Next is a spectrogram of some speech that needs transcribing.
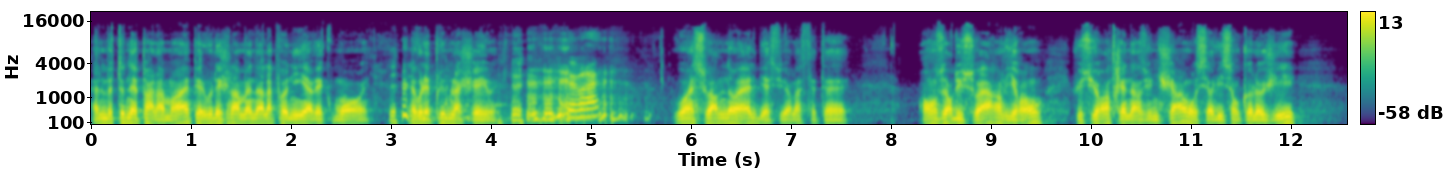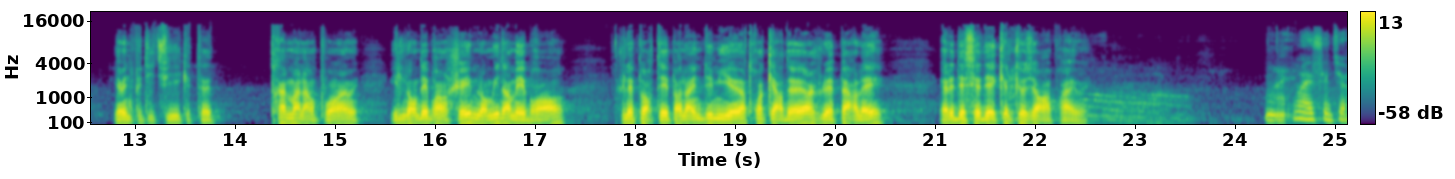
elle me tenait par la main et puis elle voulait que je l'emmène à Laponie avec moi. oui. Elle voulait plus me lâcher. oui. C'est vrai? Ou un soir de Noël, bien sûr. Là, c'était 11 heures du soir environ. Je suis rentré dans une chambre au service oncologie. Il y avait une petite fille qui était très mal en point. Ils l'ont débranchée, ils me l'ont mis dans mes bras. Je l'ai portée pendant une demi-heure, trois quarts d'heure. Je lui ai parlé. Elle est décédée quelques heures après. Oui. Ouais, c'est dur.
